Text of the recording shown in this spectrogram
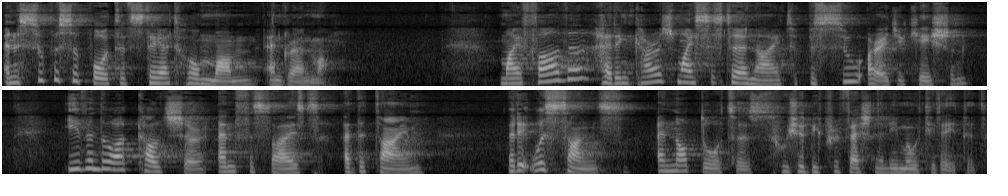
and a super supportive stay at home mom and grandma. My father had encouraged my sister and I to pursue our education, even though our culture emphasized at the time that it was sons and not daughters who should be professionally motivated.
